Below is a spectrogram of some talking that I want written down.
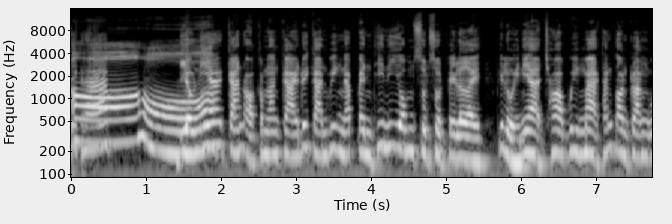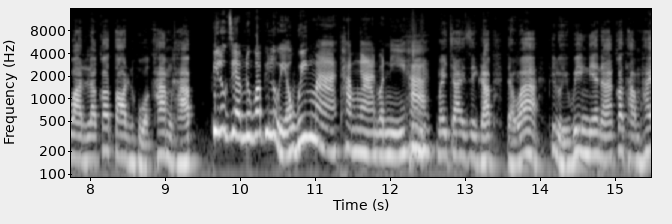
สิครับอ๋อโหเดี๋ยวนี้การออกกำลังกายด้วยการวิ่งนะเป็นที่นิยมสุดๆไปเลย พี่หลุยเนี่ยชอบวิ่งมากทั้งตอนกลางวันแล้วก็ตอนหัวค่ำครับ พี่ลูกเจียมนึกว่าพี่หลุยเอาวิ่งมาทำงานวันนี้ค่ะ ไม่ใช่สิครับ แต่ว่าพี่หลุยวิ่งเนี่ยนะก็ทำให้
